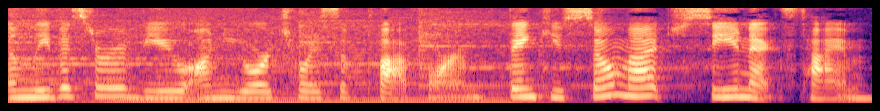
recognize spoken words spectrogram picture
and leave us a review on your choice of platform thank you so much see you next time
